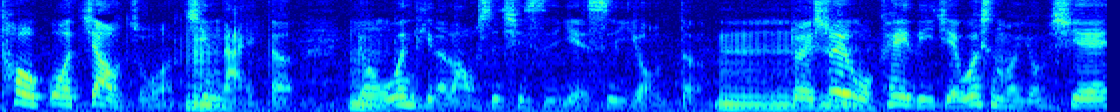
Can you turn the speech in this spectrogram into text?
透过教佐进来的有问题的老师，其实也是有的。嗯，对，所以我可以理解为什么有些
